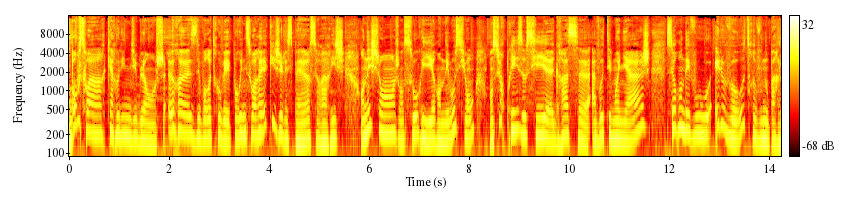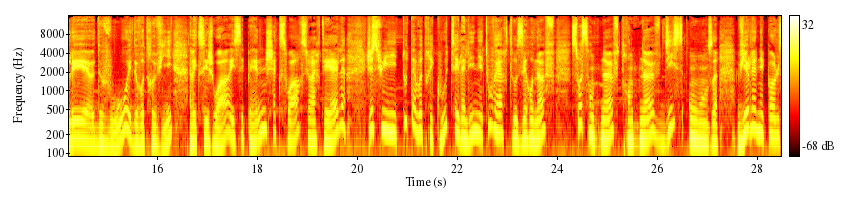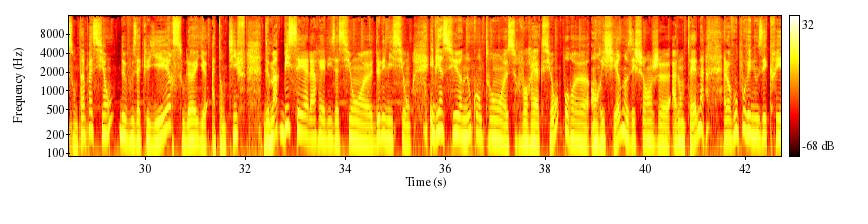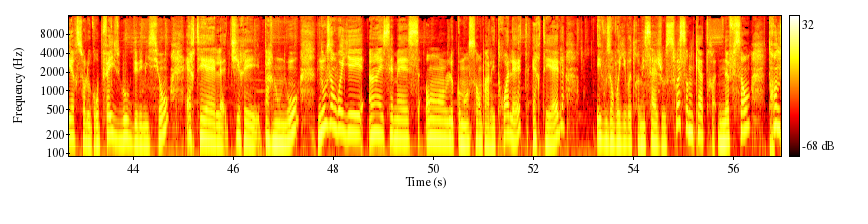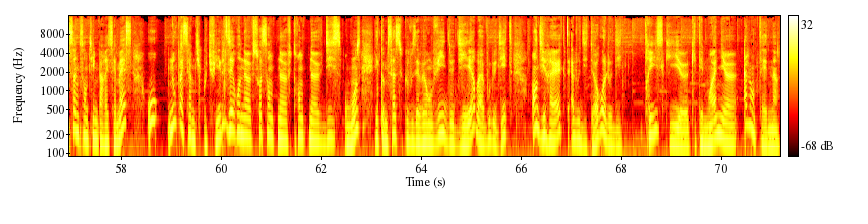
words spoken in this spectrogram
Bonsoir Caroline Dublanche, heureuse de vous retrouver pour une soirée qui, je l'espère, sera riche en échanges, en sourires, en émotions, en surprises aussi euh, grâce euh, à vos témoignages. Ce rendez-vous est le vôtre, vous nous parlez euh, de vous et de votre vie avec ses joies et ses peines chaque soir sur RTL. Je suis tout à votre écoute et la ligne est ouverte au 09 69 39 10 11. Violaine et Paul sont impatients de vous accueillir sous l'œil attentif de Marc Bisset à la réalisation euh, de l'émission. Et bien sûr, nous comptons euh, sur vos réactions pour euh, enrichir nos échanges à l'antenne. Alors vous pouvez nous écrire sur le groupe Facebook de l'émission RTL-Parlons-nous, nous envoyer un SMS en le commençant par les trois lettres RTL et vous envoyez votre message au 64 900 35 centimes par SMS ou nous passer un petit coup de fil 09 69 39 10 11 et comme ça ce que vous avez envie de dire bah, vous le dites en direct à l'auditeur ou à l'auditrice qui, euh, qui témoigne euh, à l'antenne.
